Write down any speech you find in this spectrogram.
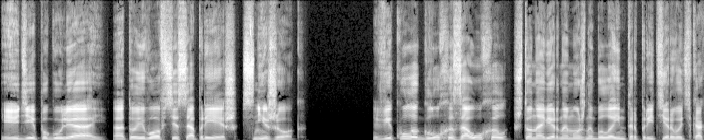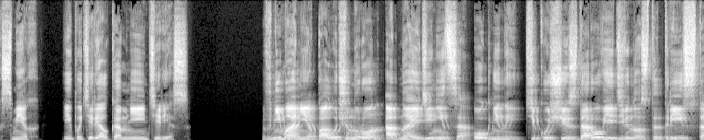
«Иди погуляй, а то и вовсе сопреешь, снежок». Викула глухо заухал, что, наверное, можно было интерпретировать как смех, и потерял ко мне интерес. Внимание, получен урон 1 единица, огненный, текущее здоровье 93 из 100.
